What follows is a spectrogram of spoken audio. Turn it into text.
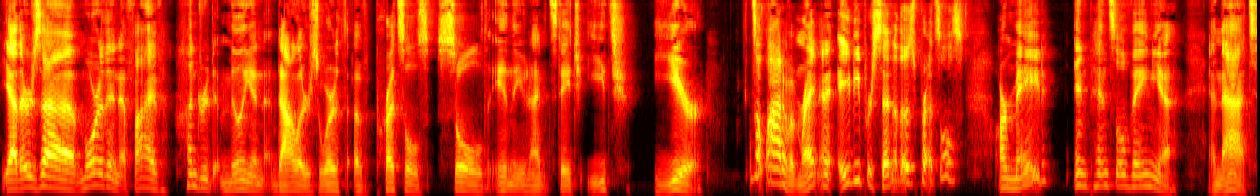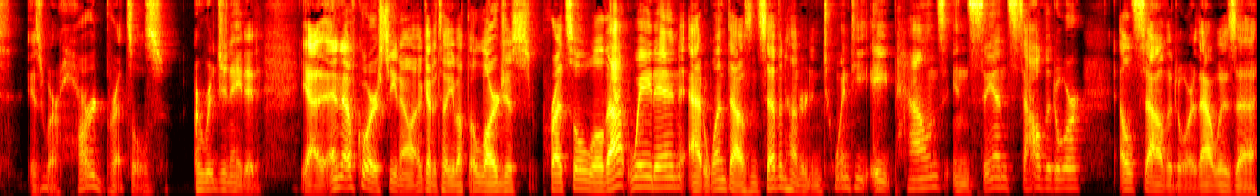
Yeah, there's uh, more than five hundred million dollars worth of pretzels sold in the United States each year. It's a lot of them, right? Eighty percent of those pretzels are made in Pennsylvania, and that is where hard pretzels originated. Yeah, and of course, you know, I've got to tell you about the largest pretzel. Well, that weighed in at 1,728 pounds in San Salvador, El Salvador. That was uh,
